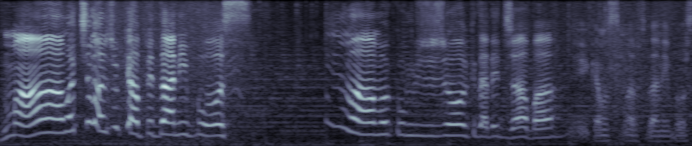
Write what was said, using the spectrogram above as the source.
Mamă, ce l-am jucat pe Dani Boss! Mamă, cum joc, dar degeaba. E cam smurf Dani Boss.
